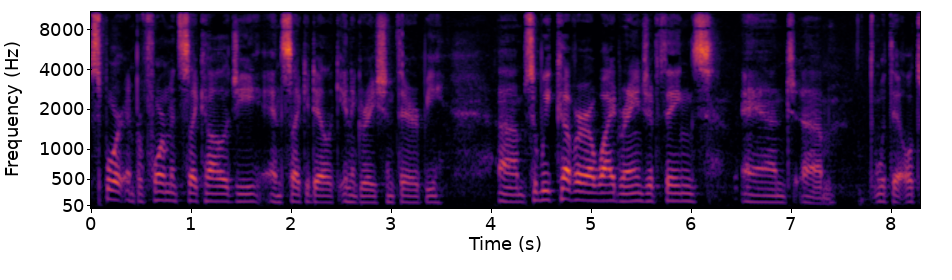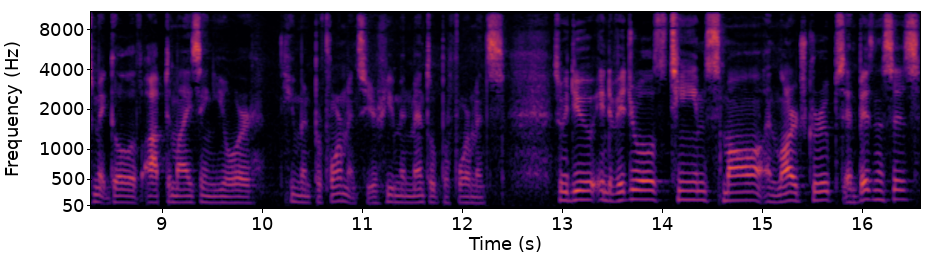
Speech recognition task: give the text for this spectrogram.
sport and performance psychology, and psychedelic integration therapy. Um, so we cover a wide range of things, and um, with the ultimate goal of optimizing your human performance, your human mental performance. So we do individuals, teams, small and large groups, and businesses.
